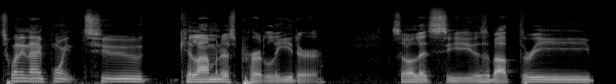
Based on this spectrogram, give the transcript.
twenty nine point two kilometers per liter. So let's see, there's about three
